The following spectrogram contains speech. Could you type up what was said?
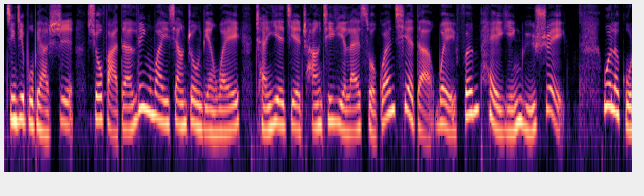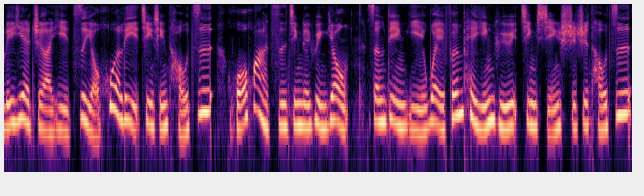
经济部表示，修法的另外一项重点为产业界长期以来所关切的未分配盈余税。为了鼓励业者以自有获利进行投资，活化资金的运用，增订以未分配盈余进行实质投资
